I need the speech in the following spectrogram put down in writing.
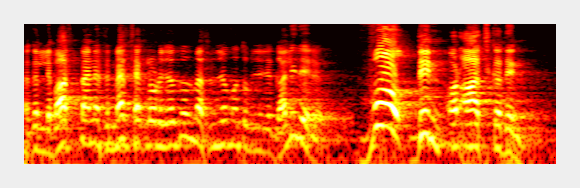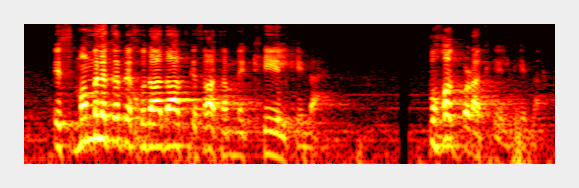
اگر لباس پہننے سے میں سیکلر ہو جاتا ہوں تو میں سمجھوں گا تو مجھے گالی دے رہے وہ دن اور آج کا دن، اس مملکت خدا داد کے ساتھ ہم نے کھیل کھیلا ہے۔ بہت بڑا کھیل کھیلا ہے۔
